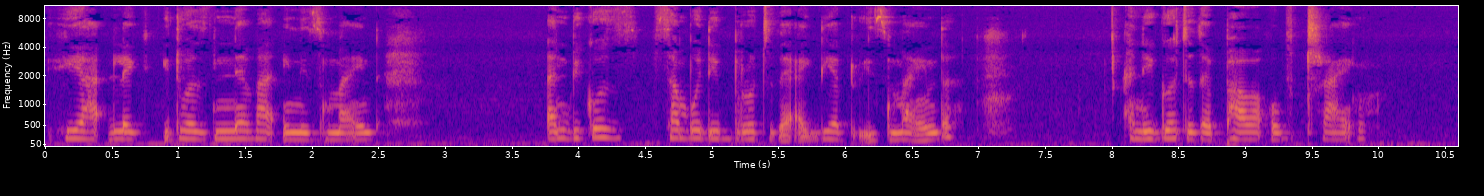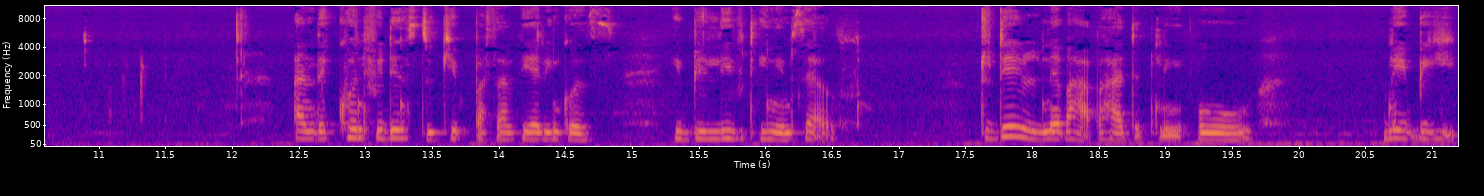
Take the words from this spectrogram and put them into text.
he had, like it was never in his mind and because somebody brought the idea to his mind and he got the power of trying and the confidence to keep persevering because he believed in himself. Today you'll never have had me, or maybe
